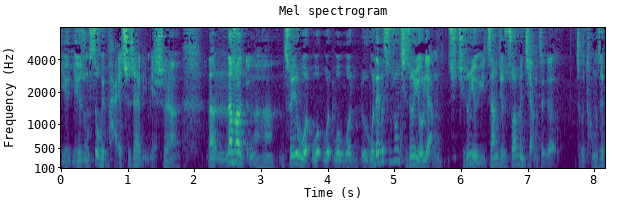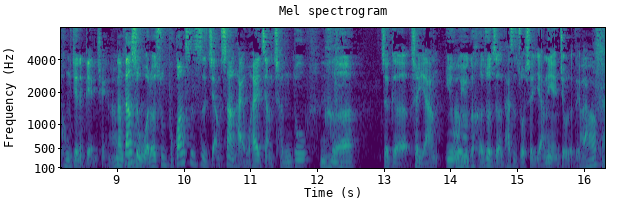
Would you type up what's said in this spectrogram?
有也有一种社会排斥在里面。是啊，那那么，所以我我我我我我那本书中其中有两，其中有一章就是专门讲这个这个同质空间的变迁。那当时我的书不光是是讲上海，我还讲成都和这个沈阳，因为我有个合作者，他是做沈阳研究的，对吧？啊 OK，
